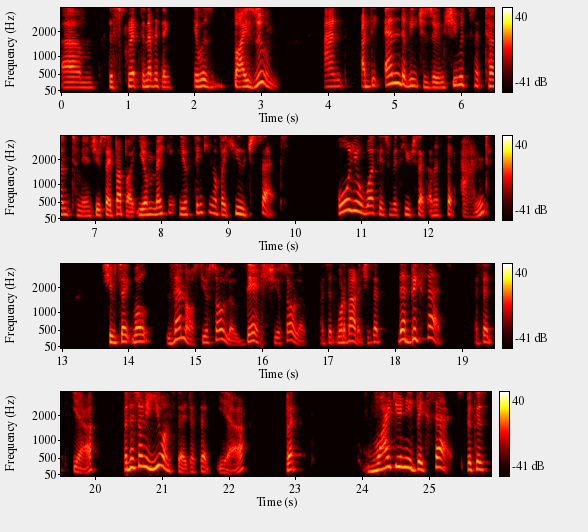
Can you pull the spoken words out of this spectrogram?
um, the script and everything. It was by Zoom. And at the end of each Zoom, she would turn to me and she would say, Papa, you're making, you're thinking of a huge set. All your work is with huge set. And I said, and? She would say, well, Xenos, you're solo. Desh, you're solo. I said, what about it? She said, they're big sets. I said, yeah. But there's only you on stage. I said, yeah. But why do you need big sets? Because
